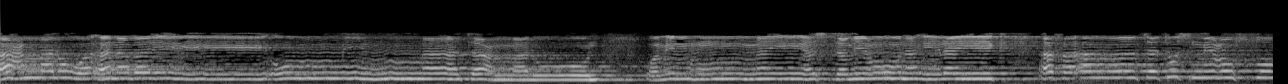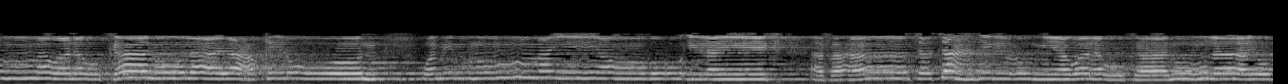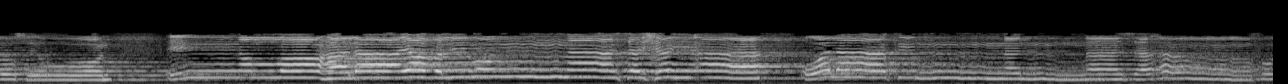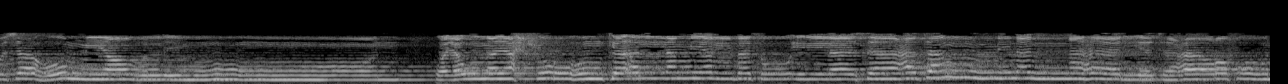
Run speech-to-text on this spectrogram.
أعمل وأنا بريء مما تعملون ومنهم من يستمعون إليك أفأنت تسمع الصم ولو كانوا لا يعقلون ومنهم من ينظر إليك أفأنت تهدي العمي ولو كانوا لا يبصرون إن الله لا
